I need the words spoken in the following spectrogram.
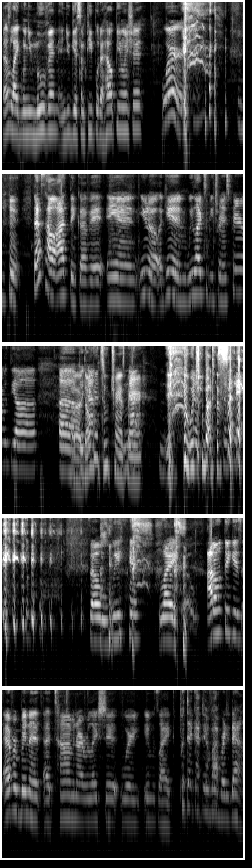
That's like when you moving and you get some people to help you and shit. Word. That's how I think of it. And, you know, again, we like to be transparent with y'all. Uh, Uh, but don't not- get too transparent. not- what you about to say? So we like I don't think it's ever been a, a time in our relationship where it was like put that goddamn vibrator down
